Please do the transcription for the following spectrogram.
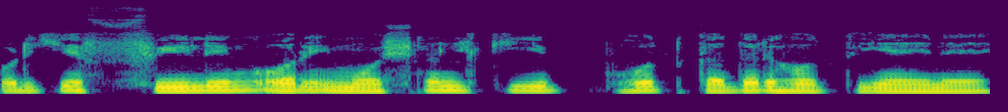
और ये फीलिंग और इमोशनल की बहुत कदर होती है इन्हें।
